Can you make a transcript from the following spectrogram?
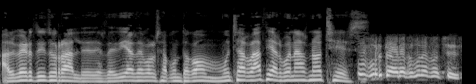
Alberto Iturralde, desde díasdebolsa.com. Muchas gracias, buenas noches. Un fuerte abrazo, buenas noches.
